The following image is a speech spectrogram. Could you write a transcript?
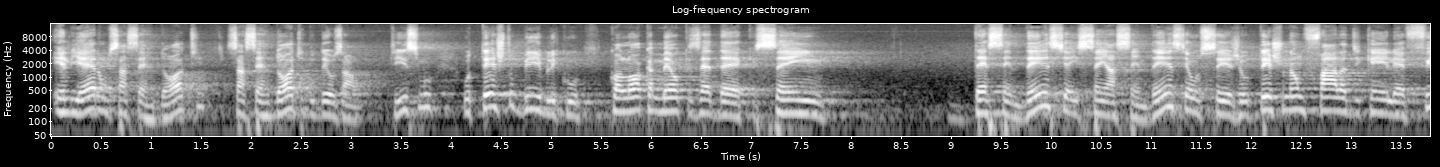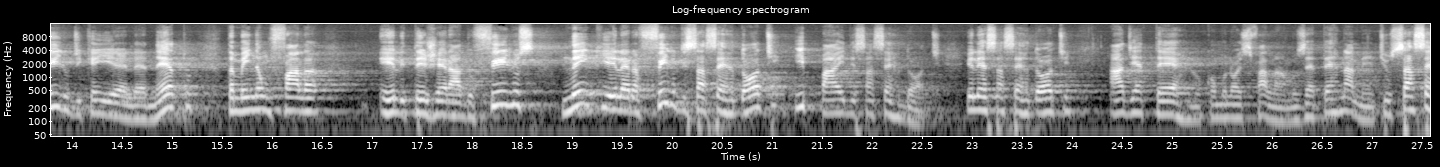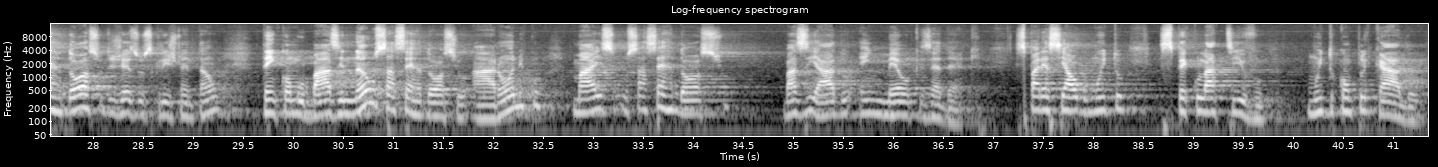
ele era um sacerdote, sacerdote do Deus Altíssimo. O texto bíblico coloca Melquisedeque sem descendência e sem ascendência, ou seja, o texto não fala de quem ele é filho, de quem ele é neto, também não fala ele ter gerado filhos, nem que ele era filho de sacerdote e pai de sacerdote. Ele é sacerdote ad eterno, como nós falamos, eternamente. O sacerdócio de Jesus Cristo, então, tem como base não o sacerdócio aarônico, mas o sacerdócio baseado em Melquisedeque. Isso parece algo muito especulativo, muito complicado.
